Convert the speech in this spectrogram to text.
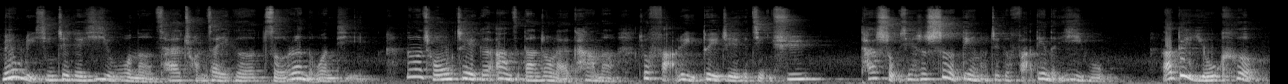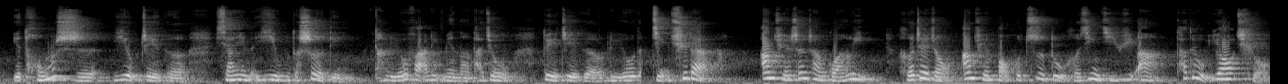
没有履行这个义务呢，才存在一个责任的问题。那么从这个案子当中来看呢，就法律对这个景区，它首先是设定了这个法定的义务，而对游客也同时也有这个相应的义务的设定。旅游法里面呢，它就对这个旅游的景区的。安全生产管理和这种安全保护制度和应急预案，它都有要求，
